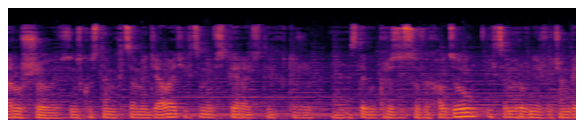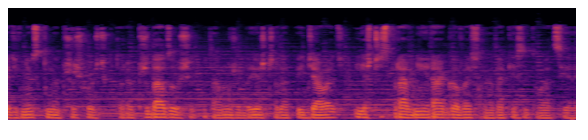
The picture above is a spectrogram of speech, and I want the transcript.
naruszyły. W związku z tym chcemy działać i chcemy wspierać tych, którzy z tego kryzysu wychodzą i chcemy również wyciągać wnioski na przyszłość, które przydadzą się ku temu, żeby jeszcze lepiej działać i jeszcze sprawniej reagować na takie sytuacje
